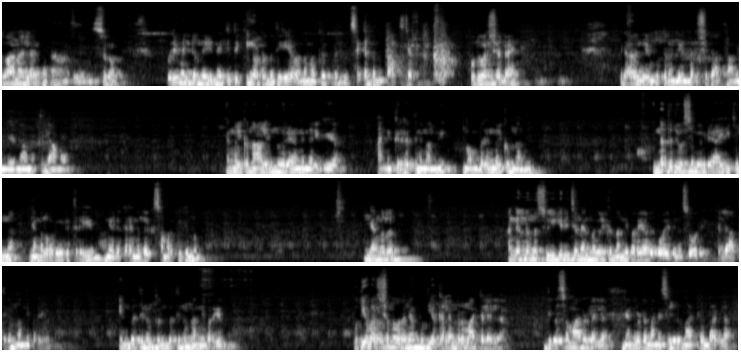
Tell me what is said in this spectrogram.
സുഖമാണോ എല്ലാവർക്കും? സുഖം. ഒരു മിനിറ്റ് ഒന്ന് എഴുന്നേറ്റിട്ട് ഇങ്ങോട്ടൊന്ന് തിരിയാവോ? നമുക്ക് ഒരു സെക്കൻഡ് ഒന്ന് പ്രാർത്ഥിച്ചേക്കാം പുതുവർഷമല്ലേ പിതാവിന്റെയും പുത്രന്റെയും പരിശുദ്ധാത്മാവിന്റെയും നാമത്തിൽ ഞങ്ങൾക്ക് നാളിന്ന് വരെ അങ്ങ് നൽകിയ അനുഗ്രഹത്തിന് നന്ദി നൊമ്പരങ്ങൾക്കും നന്ദി. ഇന്നത്തെ ദിവസം ഇവിടെ ആയിരിക്കുന്ന ഞങ്ങൾ ഓരോരുത്തരെയും അങ്ങയുടെ കരങ്ങളിലേക്ക് സമർപ്പിക്കുന്നു. ഞങ്ങൾ അങ്ങിൽ നിന്ന് സ്വീകരിച്ച നന്മകൾക്ക് നന്ദി പറയാതെ പോയതിന് സോറി എല്ലാത്തിനും നന്ദി പറയുന്നു. ഇൻപത്തിനും തുൻപത്തിനും നന്ദി പറയുന്നു. പുതിയ വർഷം എന്ന് പറഞ്ഞാൽ പുതിയ കലണ്ടർ മാറ്റലല്ല. ദിവസം മാറലല്ല ഞങ്ങളുടെ മനസ്സിലൊരു മാറ്റം ഉണ്ടാകില്ല.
